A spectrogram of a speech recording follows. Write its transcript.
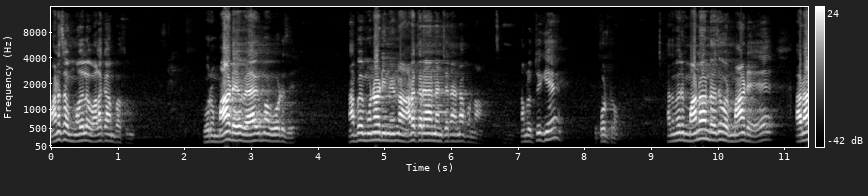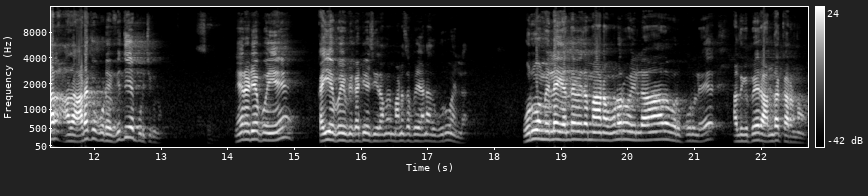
மனசை முதல்ல வளர்க்காம பார்க்கணும் ஒரு மாடு வேகமாக ஓடுது. நான் போய் முன்னாடி நின்று அடக்கிறேன்னு நினச்சேன்னா என்ன பண்ணான் நம்மளை தூக்கி போட்டுரும். அந்த மாதிரி மனன்றது ஒரு மாடு. ஆனால் அதை அடக்கக்கூடிய விதையை பிடிச்சிக்கணும். நேரடியாக போய் கையை போய் இப்படி கட்டி வச்சுக்கிற மாதிரி மனசை போய் ஏன்னா அது உருவம் இல்லை. உருவம் இல்லை எந்த விதமான உணர்வும் இல்லாத ஒரு பொருள். அதுக்கு பேர் அந்த கரணம்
